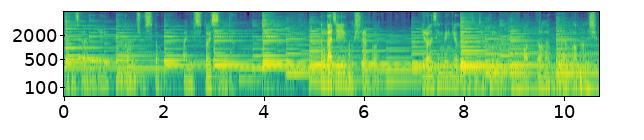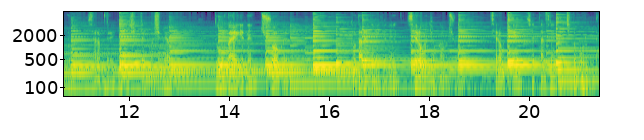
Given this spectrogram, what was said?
다른 사람에게 공감을 줄 수도 아닐 수도 있습니다. 한 가지 확실한 건 이런 생명력을 가진 제품은 어떠한 모양과 방식으로 사람들에게 인식될 것이며 누군가에게는 추억을 또 다른 이에게는 새로운 영감을 주어 새롭게 재탄생할지도 모릅니다.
